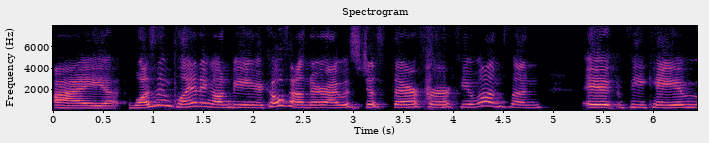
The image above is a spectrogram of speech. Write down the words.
i wasn't planning on being a co-founder. I was just there for a few months and it became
